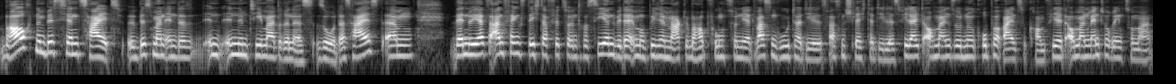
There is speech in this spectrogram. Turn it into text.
braucht ein bisschen Zeit, bis man in, de, in, in dem Thema drin ist. So, das heißt, ähm, wenn du jetzt anfängst, dich dafür zu interessieren, wie der Immobilienmarkt überhaupt funktioniert, was ein guter Deal ist, was ein schlechter Deal ist, vielleicht auch mal in so eine Gruppe reinzukommen, vielleicht auch mal ein Mentoring zu machen.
